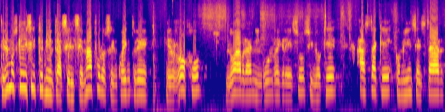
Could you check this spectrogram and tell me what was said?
tenemos que decir que mientras el semáforo se encuentre en rojo, no habrá ningún regreso, sino que hasta que comience a estar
